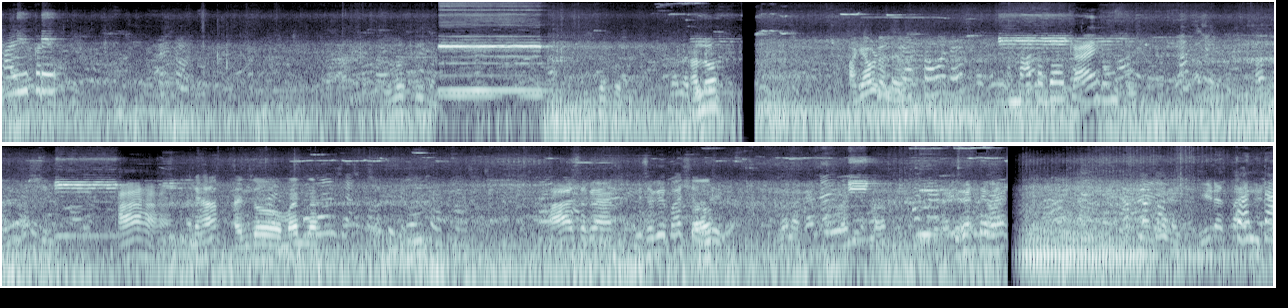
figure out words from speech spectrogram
हा इकडे. हॅलो. काय? हा हा हा. आणि हा? आणि तो हा सगळ्या हे सगळे पाचशे वाले आहे का? तिकडे ते बाहेर. इकडे आता कोणता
